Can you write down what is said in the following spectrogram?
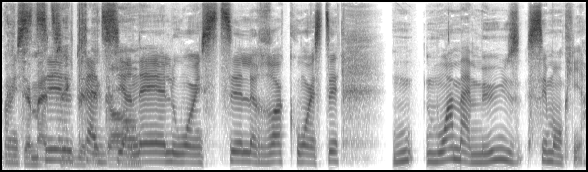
un style traditionnel ou un style rock ou un style. Moi, ma muse, c'est mon client.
